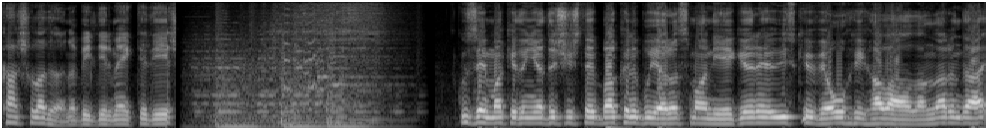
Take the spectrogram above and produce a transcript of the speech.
karşıladığını bildirmektedir. Kuzey Makedonya Dışişleri Bakanı Buyar Osmani'ye göre Üsküp ve Ohri havaalanlarında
